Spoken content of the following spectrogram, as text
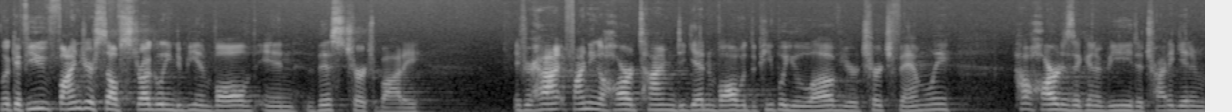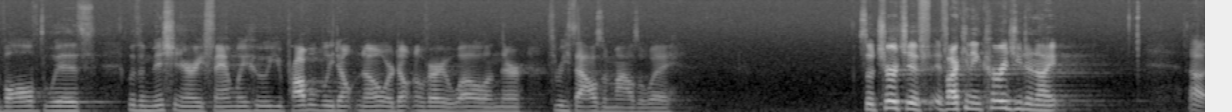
Look, if you find yourself struggling to be involved in this church body, if you're ha- finding a hard time to get involved with the people you love, your church family, how hard is it going to be to try to get involved with, with a missionary family who you probably don't know or don't know very well and they're 3,000 miles away? So, church, if, if I can encourage you tonight, uh,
